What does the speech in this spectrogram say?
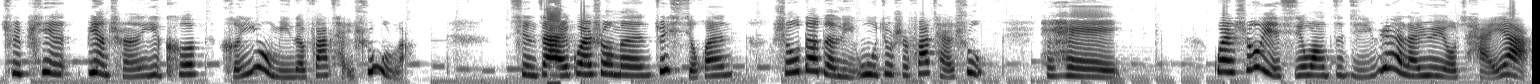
却变变成一棵很有名的发财树了。现在怪兽们最喜欢收到的礼物就是发财树，嘿嘿。怪兽也希望自己越来越有才呀。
